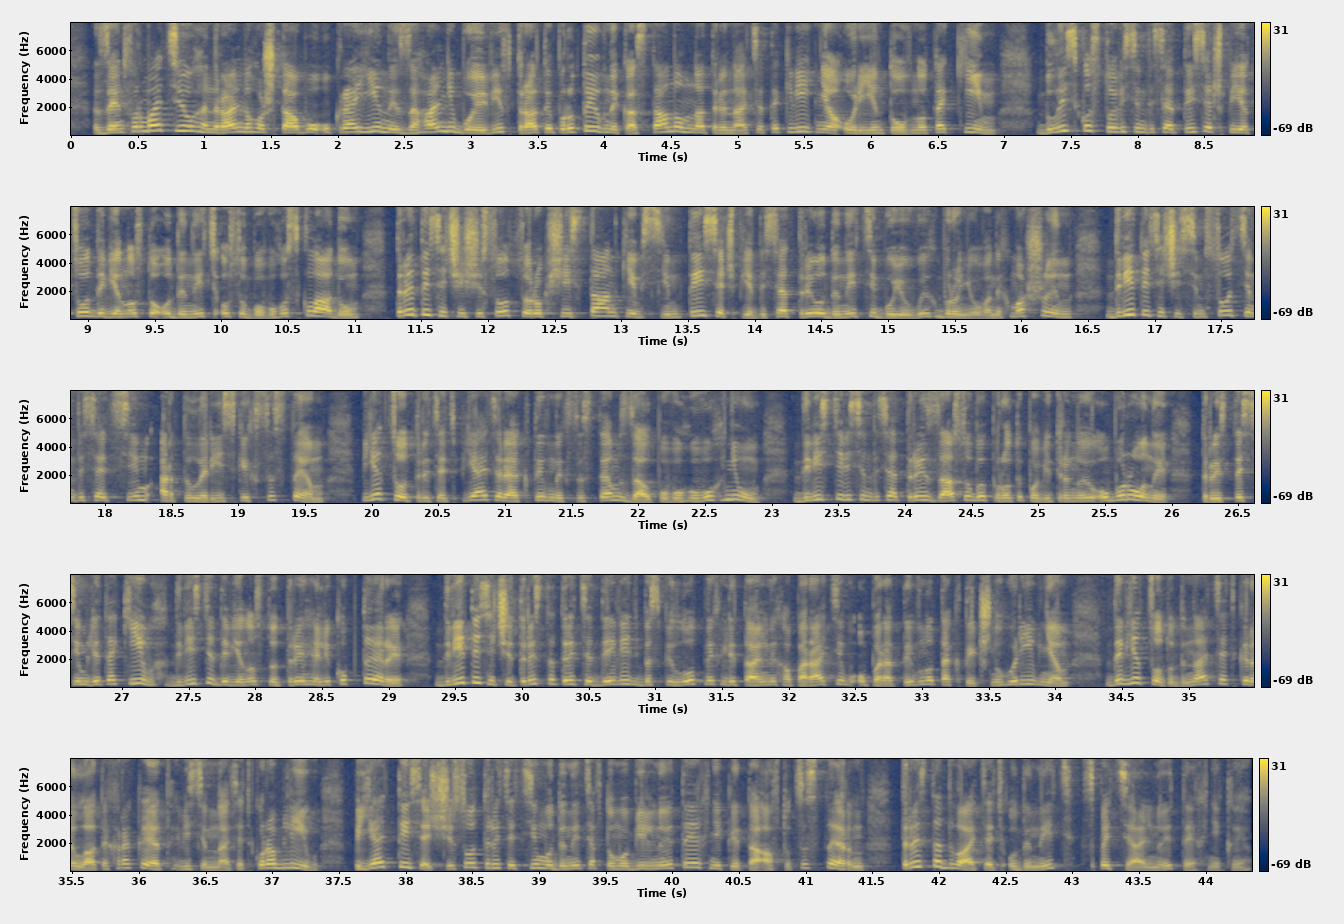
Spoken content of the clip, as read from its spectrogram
За інформацією Генерального штабу України, загальні бойові втрати противника станом на 13 квітня орієнтовно такі: близько 180 тисяч 590 одиниць особового складу, 3646 танків, 7053 одиниці бойових броньованих машин, 2777 артилерійських систем, 535 реактивних систем залпового вогню, 283 засоби протиповітряної оборони, 307 літаків, 293 гелікоптери, 2339 безпілотних літальних апаратів оперативно-тактичного рівня, 911 крилатих ракет, 18 кораблів, 5637 одиниць автомобільної техніки та автоцистерн, 320 одиниць спеціальної техніки.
